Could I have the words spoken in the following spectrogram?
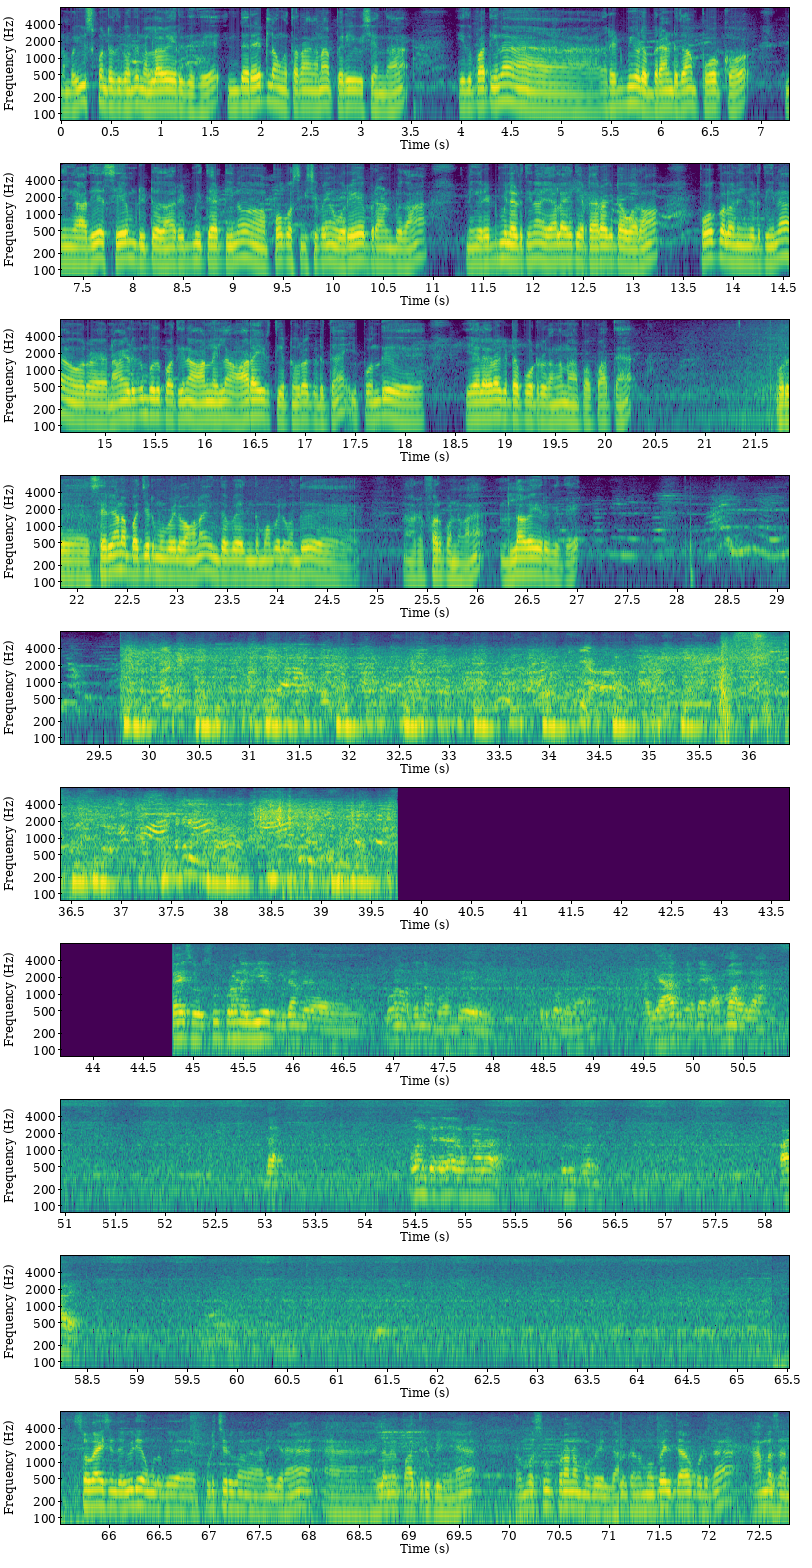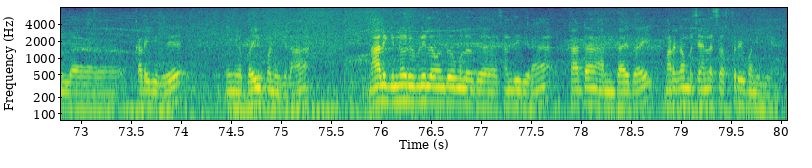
நம்ம யூஸ் பண்ணுறதுக்கு வந்து நல்லாவே இருக்குது. இந்த ரேட்டில் அவங்க தராங்கன்னா பெரிய விஷயந்தான் இது பார்த்திங்கன்னா ரெட்மியோட பிராண்டு தான் போக்கோ நீங்கள் அதே சேம் டிட்டோ தான். ரெட்மி தேர்ட்டினும் போக்கோ சிக்ஸ்டி ஃபைவ் ஒரே பிராண்டு தான். நீங்கள் ரெட்மியில் எடுத்திங்கன்னா ஏழாயிரத்தி எட்டாயிரம் கிட்ட வரும். போக்கோவில் நீங்கள் எடுத்திங்கன்னா ஒரு நான் எடுக்கும்போது பார்த்தீங்கன்னா ஆன்லைனில் ஆறாயிரத்தி எட்நூறுவா எடுத்தேன். இப்போ வந்து ஏழாயிரம் கிட்ட போட்டிருக்காங்கன்னு நான் இப்போ பார்த்தேன். ஒரு சரியான பட்ஜெட் மொபைல் வாங்கினா இந்த இந்த மொபைல் வந்து நான் ரெஃபர் பண்ணுவேன். நல்லாவே இருக்குது. கைஸ் ஒரு சூப்பரான விஏபி தான் அந்த ஃபோனை வந்து நம்ம வந்து கொடுக்க போகிறோம் அது யாருன்னு கேட்டால் எங்கள் அம்மா தான் இந்த. ஃபோன் கேட்டதில் ரொம்ப நாளாக புது ஃபோன் பாரு. ஸோ கைஸ் இந்த வீடியோ உங்களுக்கு பிடிச்சிருக்கும்னு நான் நினைக்கிறேன் எல்லாமே பார்த்துருப்பீங்க. ரொம்ப சூப்பரான மொபைல் தான். உங்களுக்கு அந்த மொபைல் தேவைப்படுதான் அமேசானில் கிடைக்குது. நீங்கள் பை பண்ணிக்கலாம். நாளைக்கு இன்னொரு வீடியோவில் வந்து உங்களுக்கு சந்திக்கிறேன். டாட்டா அண்ட் பை பை மறக்காமல் சேனலை சப்ஸ்கிரைப் பண்ணிக்கங்க.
